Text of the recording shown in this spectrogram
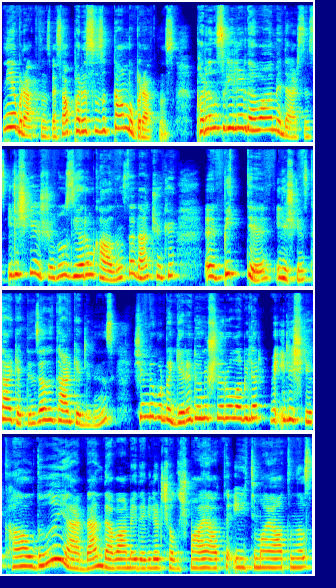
Niye bıraktınız mesela? Parasızlıktan mı bıraktınız? Paranız gelir devam edersiniz. İlişki yaşıyordunuz yarım kaldınız. Neden? Çünkü e, bitti ilişkiniz. Terk ettiniz ya da terk edildiniz. Şimdi burada geri dönüşler olabilir ve ilişki kaldığı yerden devam edebilir. Çalışma hayatı, eğitim hayatınız,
